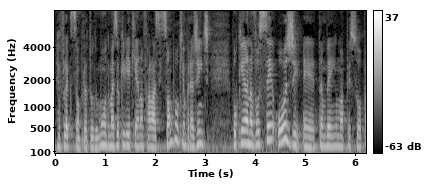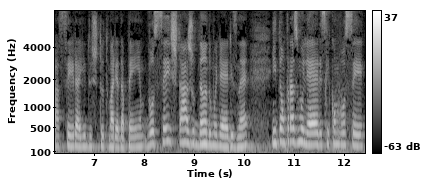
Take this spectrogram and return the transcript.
reflexão para todo mundo, mas eu queria que a Ana falasse só um pouquinho para a gente, porque, Ana, você hoje é também uma pessoa parceira aí do Instituto Maria da Penha, você está ajudando mulheres, né? Então, para as mulheres que, como você,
